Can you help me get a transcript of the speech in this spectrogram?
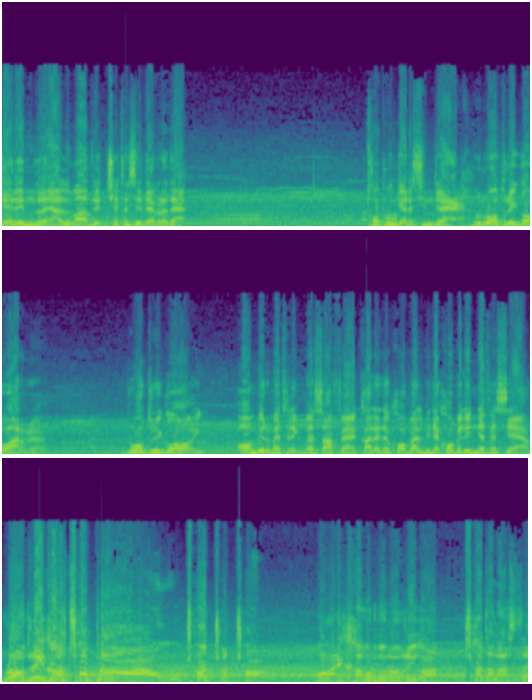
derin Real Madrid çetesi devrede. Topun gerisinde Rodrigo var. Rodrigo 11 metrelik mesafe. Kalede Kobel bir de Kobel'in nefesi. Rodrigo topa. Çat çat çat. Harika vurdu Rodrigo. Çatalastı.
